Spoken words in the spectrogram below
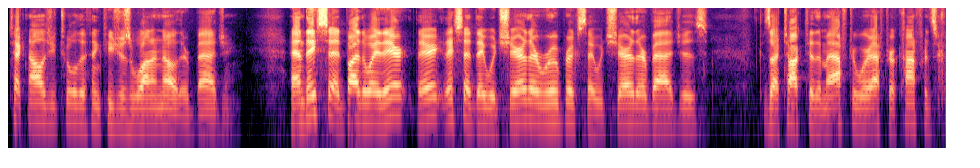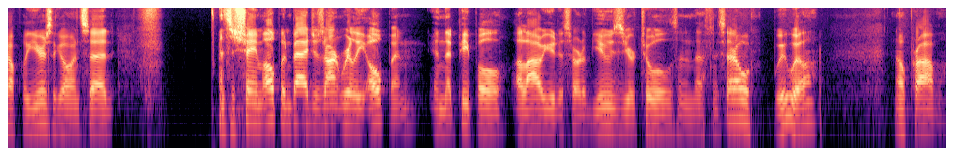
technology tool they think teachers want to know, they're badging. And they said, by the way, they're, they're, they said they would share their rubrics, they would share their badges, because I talked to them afterward, after a conference a couple of years ago and said, it's a shame open badges aren't really open in that people allow you to sort of use your tools and they said, oh, we will, no problem.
